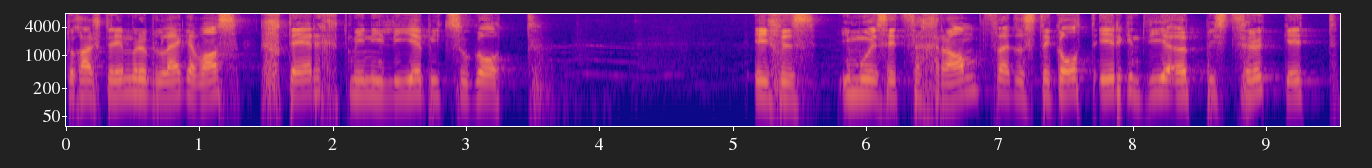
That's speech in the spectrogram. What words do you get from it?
Du kannst dir immer überlegen, was stärkt meine Liebe zu Gott? Ist es, ich muss jetzt krampfen, dass der Gott irgendwie etwas zurückgibt?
